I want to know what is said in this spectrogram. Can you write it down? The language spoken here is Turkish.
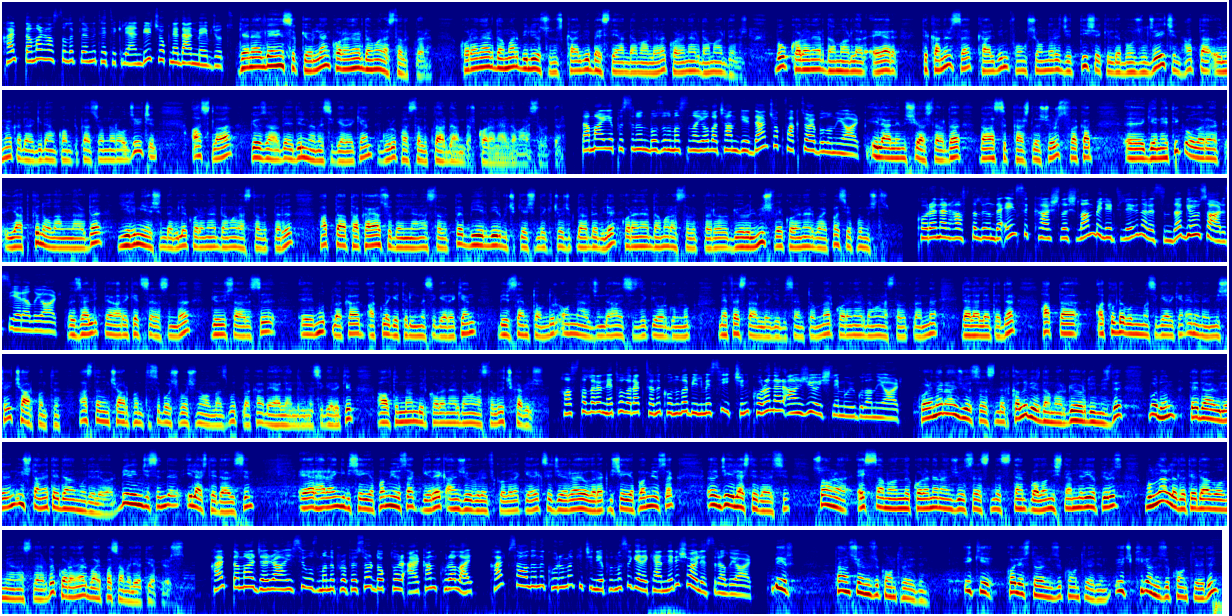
kalp damar hastalıklarını tetikleyen birçok neden mevcut. Genelde en sık görülen koroner damar hastalıkları. Koroner damar biliyorsunuz kalbi besleyen damarlara koroner damar denir. Bu koroner damarlar eğer tıkanırsa kalbin fonksiyonları ciddi şekilde bozulacağı için hatta ölüme kadar giden komplikasyonlar olacağı için asla göz ardı edilmemesi gereken grup hastalıklardandır koroner damar hastalıkları. Damar yapısının bozulmasına yol açan birden çok faktör bulunuyor. İlerlemiş yaşlarda daha sık karşılaşıyoruz fakat e, genetik olarak yatkın olanlarda 20 yaşında bile koroner damar hastalıkları hatta Takayasu denilen hastalıkta 1-1,5 yaşındaki çocuklarda bile koroner damar hastalıkları görülmüş ve koroner bypass yapılmıştır. Koroner hastalığında en sık karşılaşılan belirtilerin arasında göğüs ağrısı yer alıyor. Özellikle hareket sırasında göğüs ağrısı e, mutlaka akla getirilmesi gereken bir semptomdur. Onun haricinde halsizlik, yorgunluk, nefes darlığı gibi semptomlar koroner damar hastalıklarına delalet eder. Hatta akılda bulunması gereken en önemli şey çarpıntı. Hastanın çarpıntısı boşu boşuna olmaz. Mutlaka değerlendirilmesi gerekir. Altından bir koroner damar hastalığı çıkabilir. Hastalara net olarak tanı konulabilmesi için koroner anjiyo işlemi uygulanıyor. Koroner anjiyo sırasında kalı bir damar gördüğümüzde bunun tedavilerin 3 tane tedavi modeli var. Birincisinde ilaç tedavisi. Eğer herhangi bir şey yapamıyorsak gerek anjiyografik olarak gerekse cerrahi olarak bir şey yapamıyorsak önce ilaç tedavisi. Sonra eş zamanlı koroner anjiyo sırasında stent balon işlemleri yapıyoruz. Bunlarla da tedavi olmayan hastalarda koroner bypass ameliyatı yapıyoruz. Kalp damar cerrahisi uzmanı Profesör Doktor Erkan Kuralay, kalp sağlığını korumak için yapılması gerekenleri şöyle sıralıyor. 1. Tansiyonunuzu kontrol edin. 2. Kolesterolünüzü kontrol edin. 3. Kilonuzu kontrol edin.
